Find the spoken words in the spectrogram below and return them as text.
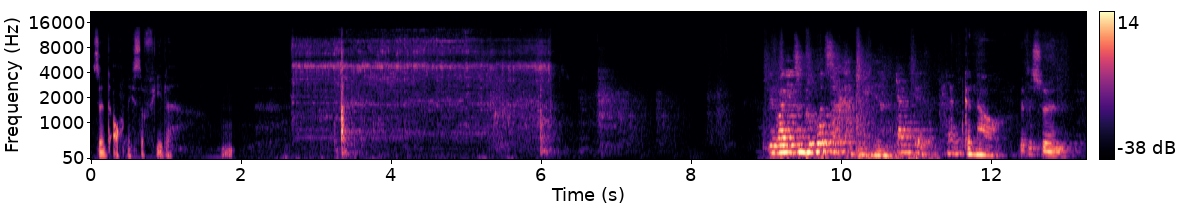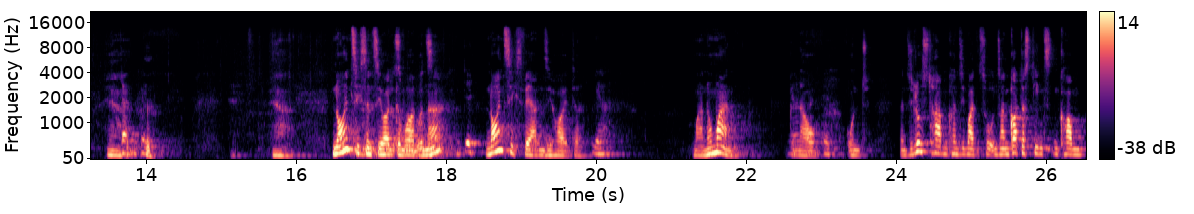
sind auch nicht so viele. Hm. Wir wollen Ihnen zum Geburtstag gratulieren. Danke, danke, Genau. Bitteschön. Ja. danke. ja. 90 sind Sie heute geworden, ne? Bitte. 90 werden Sie heute. Ja, Mann, oh Mann. Genau. Und wenn Sie Lust haben, können Sie mal zu unseren Gottesdiensten kommen.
